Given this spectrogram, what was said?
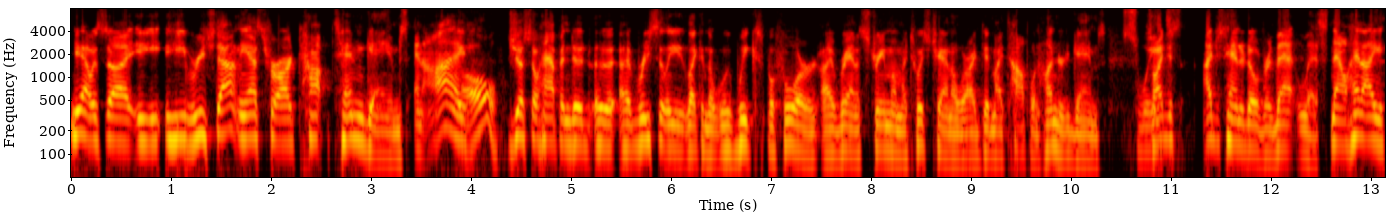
Yeah, it was. Uh, he, he reached out and he asked for our top ten games, and I oh. just so happened to uh, uh recently, like in the weeks before, I ran a stream on my Twitch channel where I did my top 100 games. Sweet. So I just I just handed over that list. Now, had I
